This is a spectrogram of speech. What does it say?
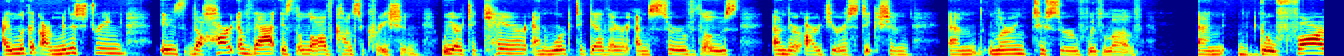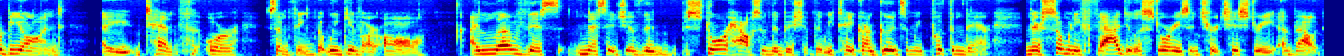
I look at our ministering is the heart of that is the law of consecration. We are to care and work together and serve those under our jurisdiction and learn to serve with love and go far beyond a tenth or something, but we give our all. I love this message of the storehouse of the bishop that we take our goods and we put them there. And there's so many fabulous stories in church history about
